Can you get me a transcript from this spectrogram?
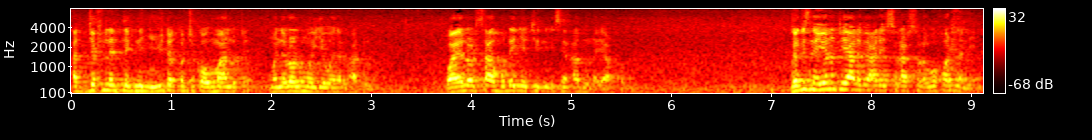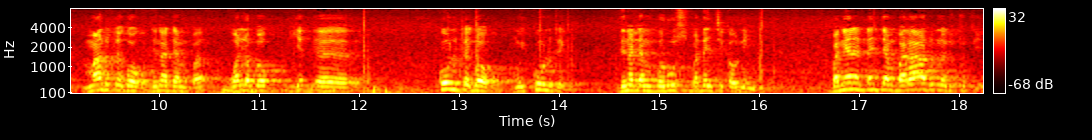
ak jëflanteeg nit ñi ñu teg ko ci kaw mandute mu ne loolu mooy yëwanal àdduna waaye loolu saa bu dañee ci nit ñi seen àdduna yàqu na nga gis ne yonente yàlla bi alayhi salatu wasalam waxoon na ni mandute googu dina dem ba wala boog kóolute googu muy kóolute gi dina dem ba ruus ba denc ci kaw nit ñi ba nee na dañ dem balaa àdduna di tukki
